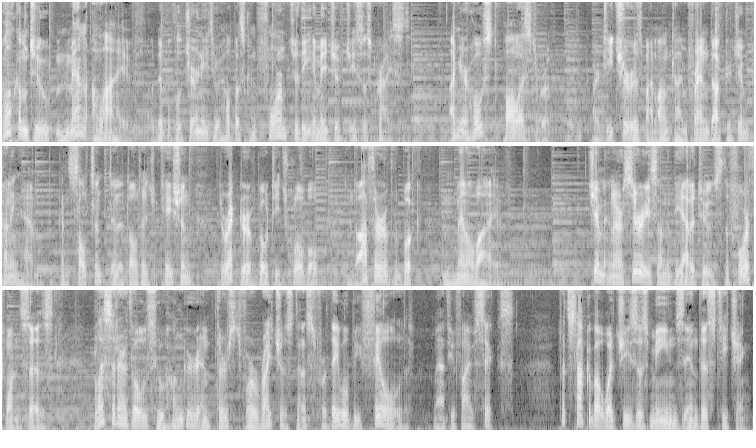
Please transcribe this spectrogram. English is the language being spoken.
Welcome to Men Alive, a biblical journey to help us conform to the image of Jesus Christ. I'm your host, Paul Estabrooks. Our teacher is my longtime friend, Dr. Jim Cunningham, consultant in adult education, director of Go Teach Global, and author of the book Men Alive. Jim, in our series on the Beatitudes, the fourth one says, Blessed are those who hunger and thirst for righteousness, for they will be filled. Matthew 5 6. Let's talk about what Jesus means in this teaching.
